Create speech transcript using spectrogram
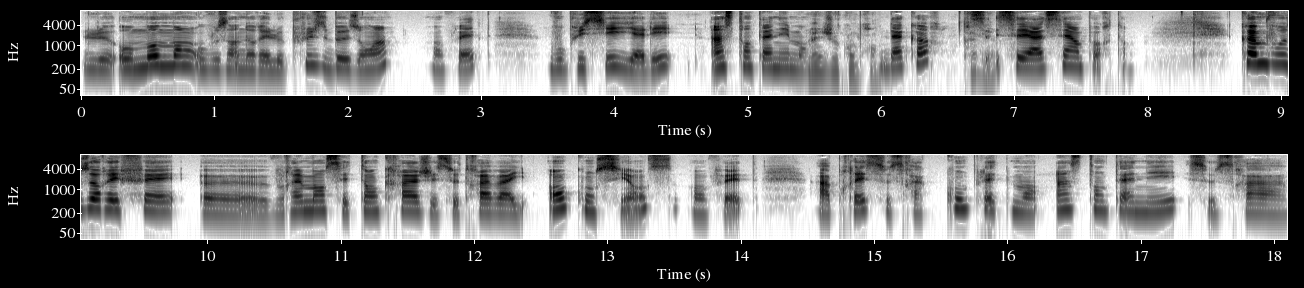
le, au moment où vous en aurez le plus besoin, en fait, vous puissiez y aller instantanément. Oui, je comprends. D'accord? C'est assez important. Comme vous aurez fait euh, vraiment cet ancrage et ce travail en conscience, en fait, après, ce sera complètement instantané, ce sera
